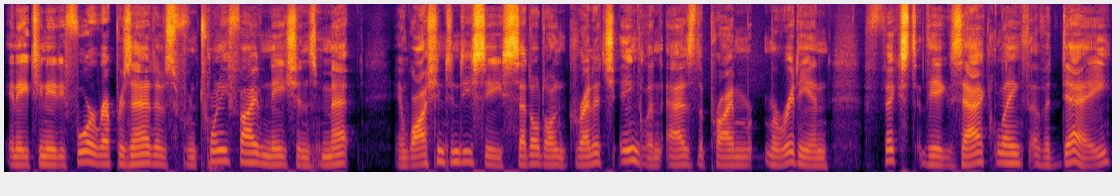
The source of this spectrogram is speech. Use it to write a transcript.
In 1884, representatives from 25 nations met in Washington, D.C., settled on Greenwich, England as the prime meridian, fixed the exact length of a day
